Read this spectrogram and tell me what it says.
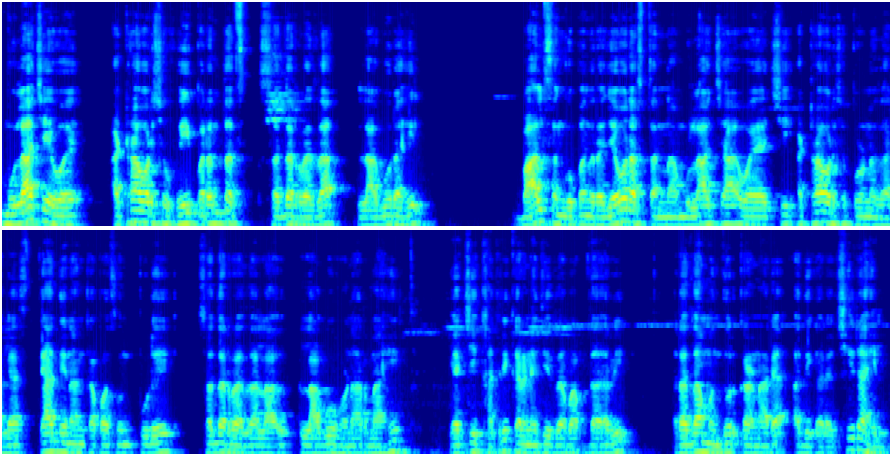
मुलाचे वय अठरा वर्ष होईपर्यंतच सदर रजा लागू राहील. बालसंगोपन रजेवर असताना मुलाच्या वयाची अठरा वर्ष पूर्ण झाल्यास त्या दिनांकापासून पुढे सदर रजा ला लागू होणार नाही. याची खात्री करण्याची जबाबदारी रजा मंजूर करणाऱ्या अधिकाऱ्याची राहील.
